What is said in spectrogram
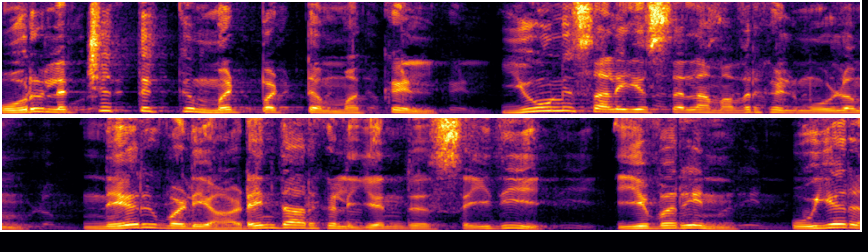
ஒரு லட்சத்துக்கு மேற்பட்ட மக்கள் யூனிஸ் அலையசலாம் அவர்கள் மூலம் நேரு வழி அடைந்தார்கள் என்ற செய்தி இவரின் உயர்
